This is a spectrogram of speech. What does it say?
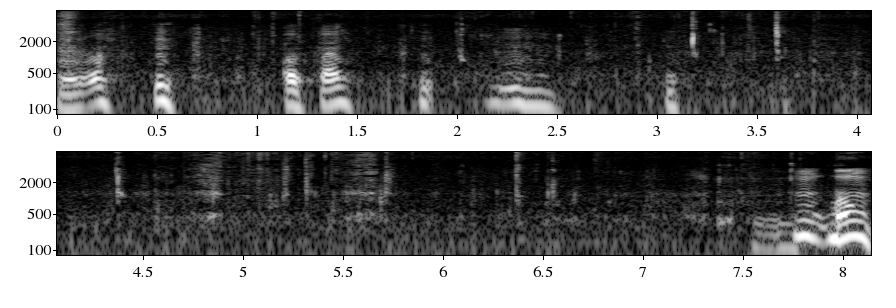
Nữa. Ừ. Ôi trời. Bông.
